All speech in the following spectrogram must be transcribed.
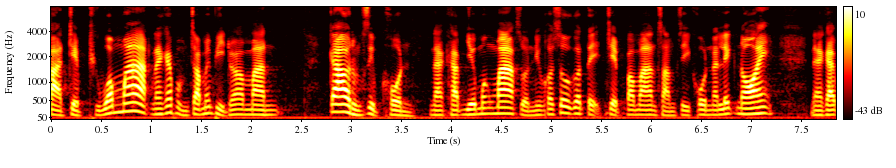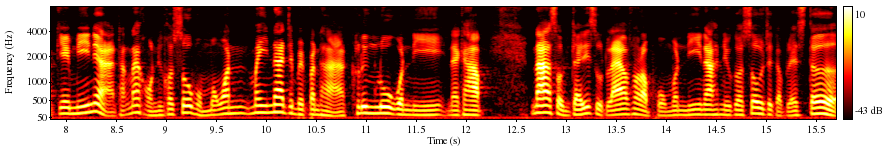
บาดเจ็บถือว่ามากนะครับ ผมจำไม่ผิดว่าประมาณ9ถึง10 คนนะครับ เยอะมากๆ ส่วนนิวคาสเซิลก็เตะเจ็บประมาณ 3-4 คนนั้นเล็กน้อย นะครับเกมนี้เนี่ยทางด้าของนิวคาสเซิลผมมองว่าไม่น่าจะเป็นปัญหาครึ่งลูกวันนี้นะครับน่าสนใจที่สุดแล้วสำหรับผมวันนี้นะนิวคาสเซิลเจะกับเลสเตอร์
